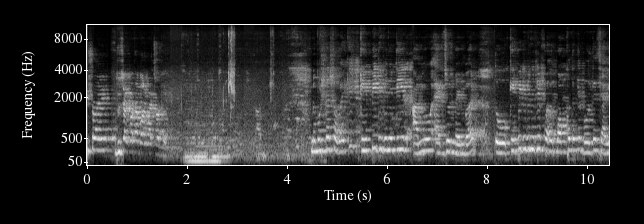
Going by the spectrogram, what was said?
বিষয়ে দু চার কথা বলবার জন্য। নমস্কার সবাইকে। কেপি ডিভিনিটির আমিও একজন মেম্বার। তো কেপি ডিভিনিটির পক্ষ থেকে বলতে চাই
